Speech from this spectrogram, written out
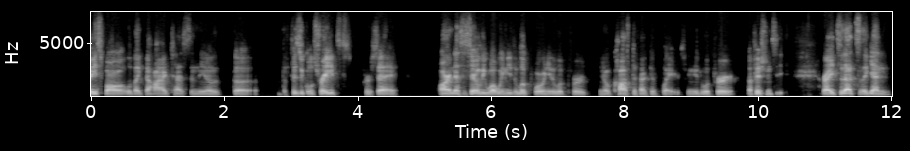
baseball with like the eye test and you know the the physical traits per se aren't necessarily what we need to look for. We need to look for you know cost effective players. We need to look for efficiency right? So that's again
